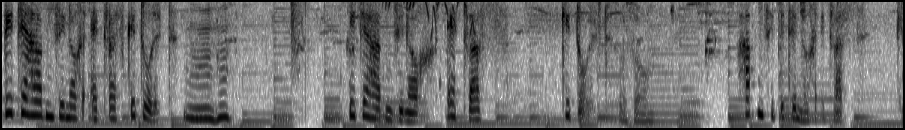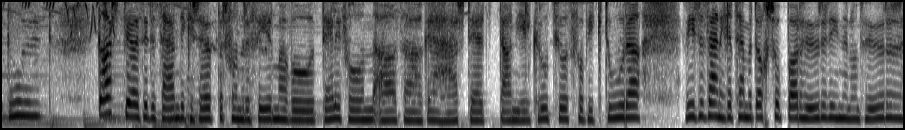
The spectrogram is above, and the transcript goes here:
Bitte haben Sie noch etwas Geduld. Bitte haben Sie noch etwas Geduld. so, so. Haben Sie bitte noch etwas Gast bei uns in der Sendung ist jemand von einer Firma, die Telefonansagen herstellt, Daniel Cruzius von Victura. Wie ist es eigentlich? Jetzt haben wir doch schon ein paar Hörerinnen und Hörer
